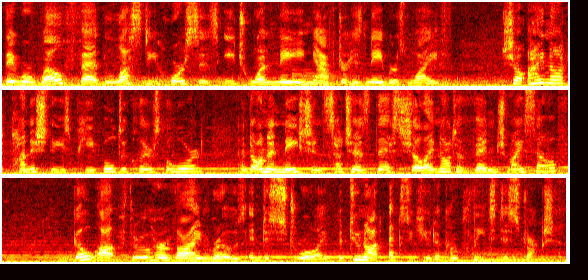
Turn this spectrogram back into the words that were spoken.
They were well fed, lusty horses, each one neighing after his neighbor's wife. Shall I not punish these people, declares the Lord? And on a nation such as this shall I not avenge myself? Go up through her vine rows and destroy, but do not execute a complete destruction.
